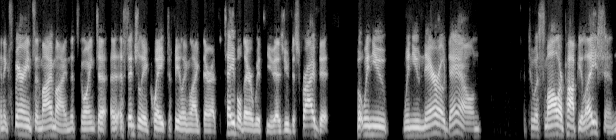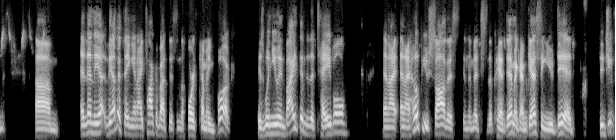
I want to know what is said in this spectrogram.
an experience in my mind that's going to uh, essentially equate to feeling like they're at the table there with you as you described it but when you when you narrow down to a smaller population um, and then the the other thing and i talk about this in the forthcoming book is when you invite them to the table and i and i hope you saw this in the midst of the pandemic. I'm guessing you did. Did you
